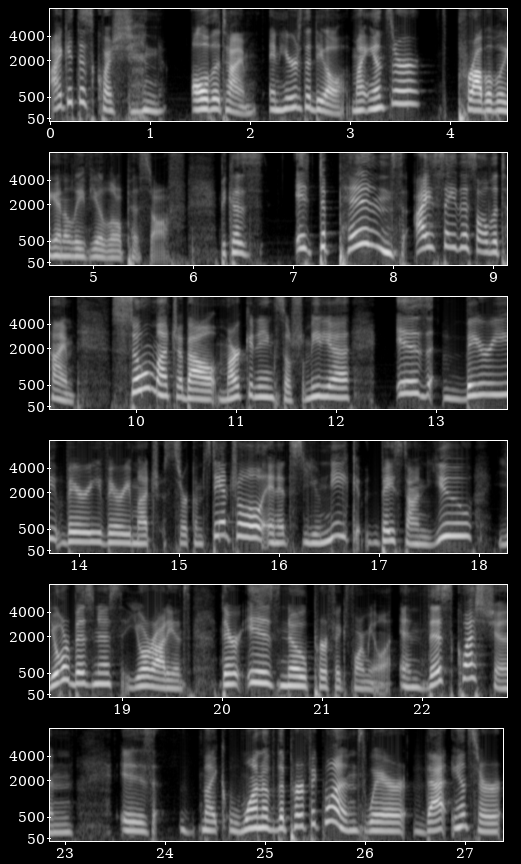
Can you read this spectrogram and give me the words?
I get this question all the time. And here's the deal my answer probably going to leave you a little pissed off because it depends. I say this all the time. So much about marketing, social media is very, very, very much circumstantial and it's unique based on you, your business, your audience. There is no perfect formula. And this question is like one of the perfect ones where that answer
